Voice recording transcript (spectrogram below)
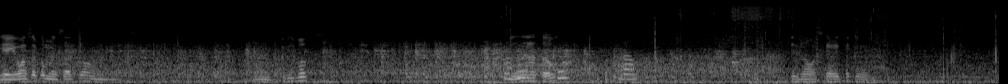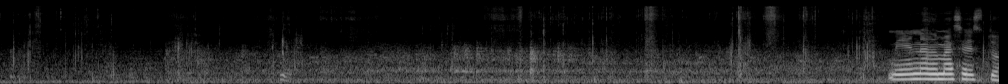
Y ahí vamos a comenzar con, con el Xbox. ¿Tienes el ataúd? No. Sí, no, es que ahorita que. Miren nada más esto.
